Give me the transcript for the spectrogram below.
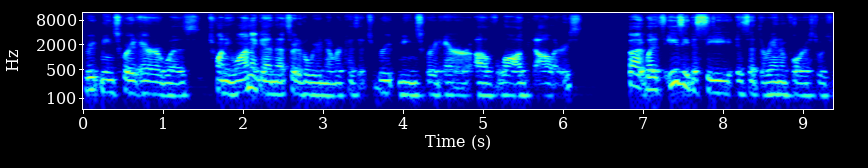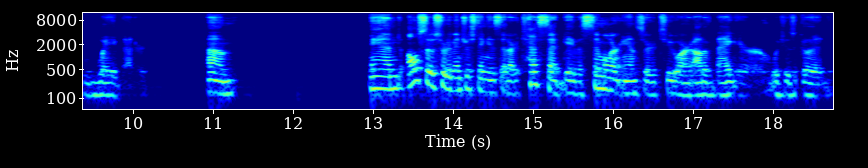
root mean squared error was 21. Again, that's sort of a weird number because it's root mean squared error of log dollars. But what it's easy to see is that the random forest was way better. Um, and also sort of interesting is that our test set gave a similar answer to our out of bag error, which is good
